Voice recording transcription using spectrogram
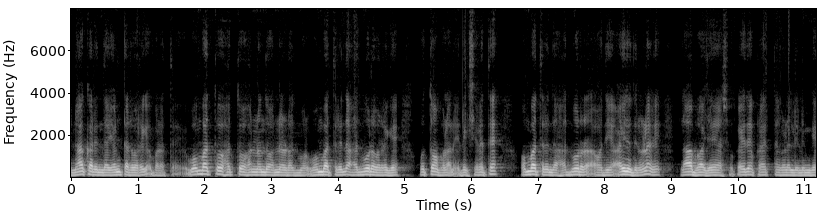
ನಾಲ್ಕರಿಂದ ಎಂಟರವರೆಗೆ ಬರುತ್ತೆ. ಒಂಬತ್ತು, ಹತ್ತು, ಹನ್ನೊಂದು, ಹನ್ನೆರಡು, ಹದಿಮೂರು, ಒಂಬತ್ತರಿಂದ ಹದಿಮೂರವರೆಗೆ ಉತ್ತಮ ಫಲ ನಿರೀಕ್ಷೆ ಇರುತ್ತೆ. ಒಂಬತ್ತರಿಂದ ಹದಿಮೂರರ ಅವಧಿಯ ಐದು ದಿನಗಳಲ್ಲಿ ಲಾಭ, ಜಯ, ಸುಖ ಇದೆ. ಪ್ರಯತ್ನಗಳಲ್ಲಿ ನಿಮಗೆ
